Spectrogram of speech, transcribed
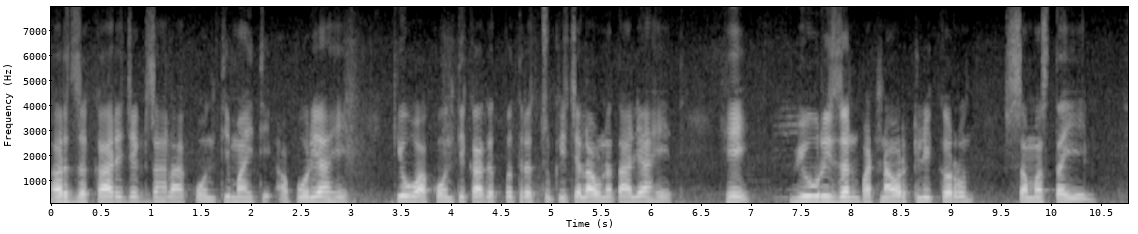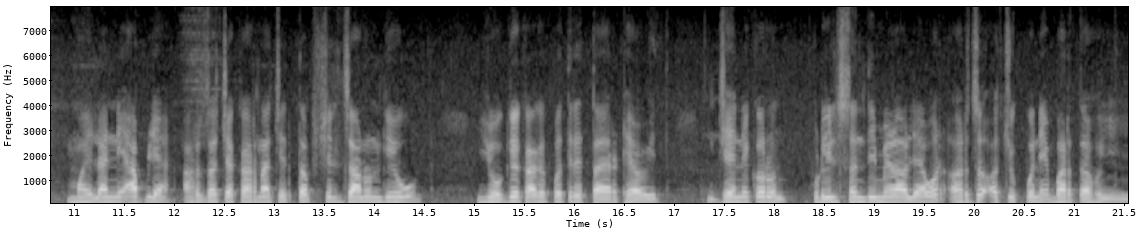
अर्ज का रिजेक्ट झाला कोणती माहिती अपुरी आहे किंवा कोणती कागदपत्र चुकीचे लावण्यात आले आहेत हे व्ह्यू रिझन बटणावर क्लिक करून समजता येईल. महिलांनी आपल्या अर्जाच्या कारणाचे तपशील जाणून घेऊन योग्य कागदपत्रे तयार ठेवावीत जेणेकरून पुढील संधी मिळाल्यावर अर्ज अचूकपणे भरता होईल.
